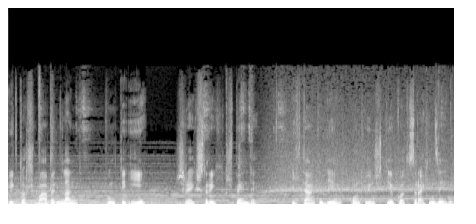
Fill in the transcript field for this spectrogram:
www.viktorschwabenland.de-spende. Ich danke dir und wünsche dir gottesreichen Segen.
